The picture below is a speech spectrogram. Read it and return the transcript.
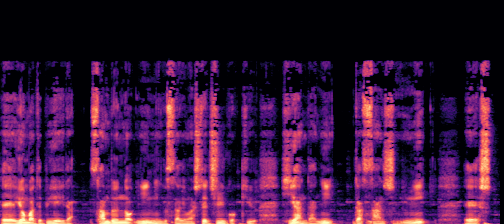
えー、4番手ビエイラ。3分の2イニング投げまして15球。被安打2、奪三振2、えー、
